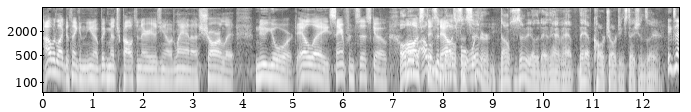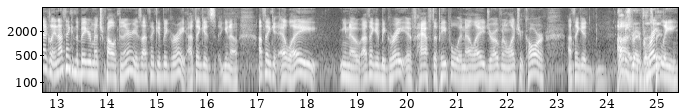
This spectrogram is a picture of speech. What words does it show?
I would like to think in, you know, big metropolitan areas, you know, Atlanta, Charlotte, New York, LA, San Francisco, Although Austin, I was in Dallas, Donaldson. Center, Donaldson Center the other day, and they have, have they have car charging stations there. Exactly. And I think in the bigger metropolitan areas, I think it'd be great. I think it's, you know, I think LA you know, I think it'd be great if half the people in LA drove an electric car. I think it I'm uh, just ready for greatly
